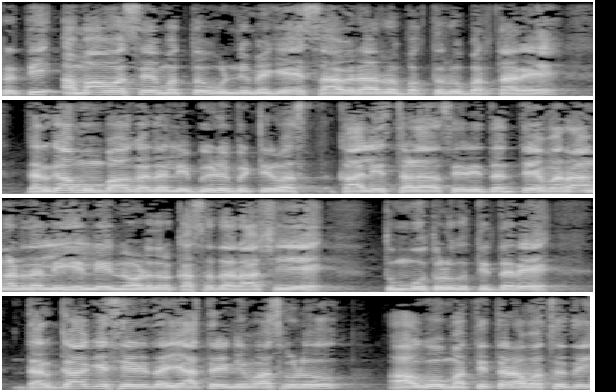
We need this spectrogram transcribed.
ಪ್ರತಿ ಅಮಾವಾಸ್ಯೆ ಮತ್ತು ಹುಣ್ಣಿಮೆಗೆ ಸಾವಿರಾರು ಭಕ್ತರು ಬರ್ತಾರೆ. ದರ್ಗಾ ಮುಂಭಾಗದಲ್ಲಿ ಬೀಡು ಬಿಟ್ಟಿರುವ ಖಾಲಿ ಸ್ಥಳ ಸೇರಿದಂತೆ ಹೊರಾಂಗಣದಲ್ಲಿ ಎಲ್ಲಿ ನೋಡಿದರೂ ಕಸದ ರಾಶಿಯೇ ತುಂಬು ತುಳುಗುತ್ತಿದ್ದರೆ, ದರ್ಗಾಗೆ ಸೇರಿದ ಯಾತ್ರಿ ನಿವಾಸಗಳು ಹಾಗೂ ಮತ್ತಿತರ ವಸತಿ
